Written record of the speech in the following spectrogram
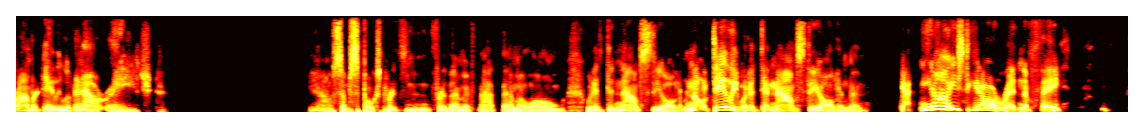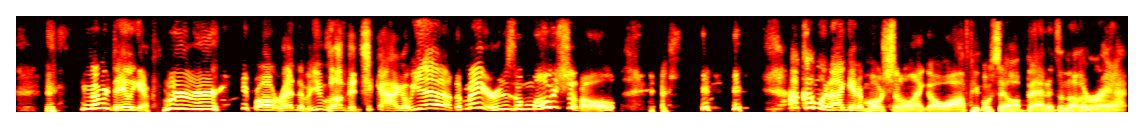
Rahm or Daley would have been outraged. You know, some spokesperson for them, if not them alone, would have denounced the alderman. No, Daley would have denounced the alderman. Yeah, you know how I used to get all red in the face? Remember Daley got you're all red the You loved it, Chicago. Yeah, the mayor is emotional. How come when I get emotional, I go off? People say, "Oh, Ben, it's another rant."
